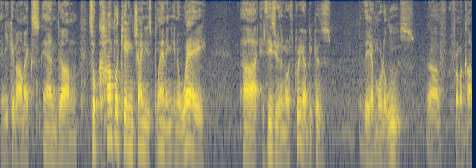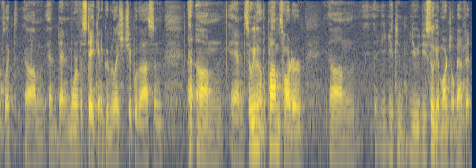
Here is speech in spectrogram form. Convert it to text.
and economics. And um, so complicating Chinese planning in a way uh, is easier than North Korea because they have more to lose uh, from a conflict um, and, and more of a stake in a good relationship with us. And, um, and so even though the problem's harder, um, you, can, you, you still get marginal benefit.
